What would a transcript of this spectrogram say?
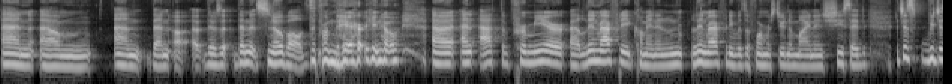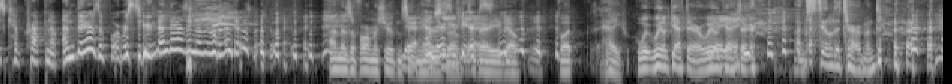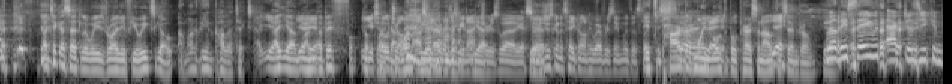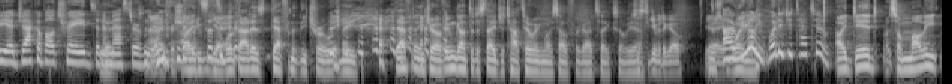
And um, and then uh, uh, there's a, then it snowballed from there, you know. Uh, and at the premiere, uh, Lynn Rafferty had come in, and Lynn Rafferty was a former student of mine, and she said, "It just we just kept cracking up." And there's a former student, and there's another one, and there's another one. and there's a former student sitting Yeah, here, so absolutely, there you go. But hey, we, we'll get there. We'll Yeah, get there. I'm still determined. I think I said to Louise Riley a few weeks ago, I want to be in politics. Yeah, Uh, yeah, yeah, I'm yeah. a bit fucked You up told like that. I John want to last be in week you wanted to be an actor Yeah. as well, yeah. So Yeah. you're just going to take on whoever's in with us. Like, It's part of my Yeah, yeah. multiple personality Yeah. syndrome. Yeah. Well, they say with actors, you can be a jack of all trades and Yeah. a master of Yeah, none. for sure. I, yeah, well, that is definitely true with me. definitely true. I've even gone to the stage of tattooing myself, for God's sake. So, yeah. just to give it a go. Yeah, Just- yeah. Uh, really? not? What did you tattoo? I did. So Molly,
